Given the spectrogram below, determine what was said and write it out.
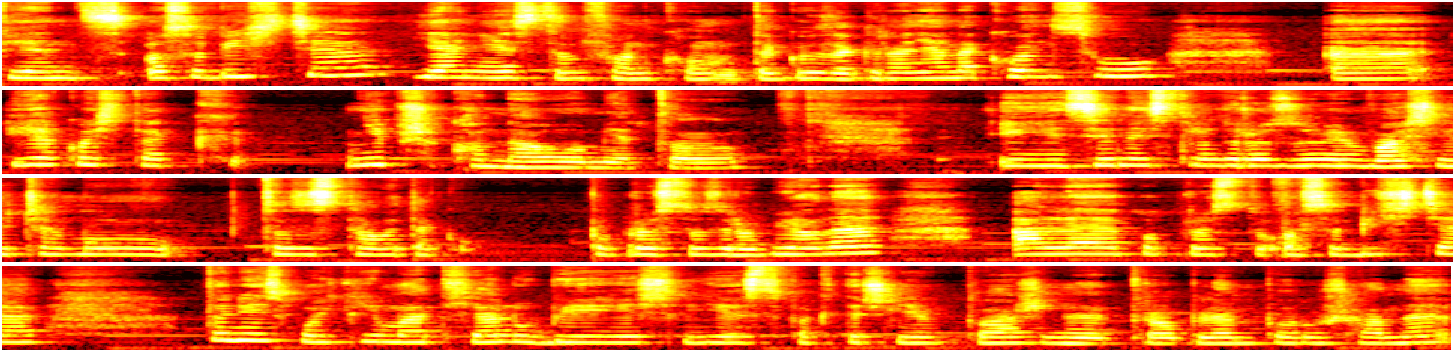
Więc osobiście ja nie jestem fanką tego zagrania na końcu e, i jakoś tak nie przekonało mnie to. I z jednej strony rozumiem właśnie, czemu to zostało tak po prostu zrobione, ale po prostu osobiście to nie jest mój klimat. Ja lubię, jeśli jest faktycznie ważny problem poruszany.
